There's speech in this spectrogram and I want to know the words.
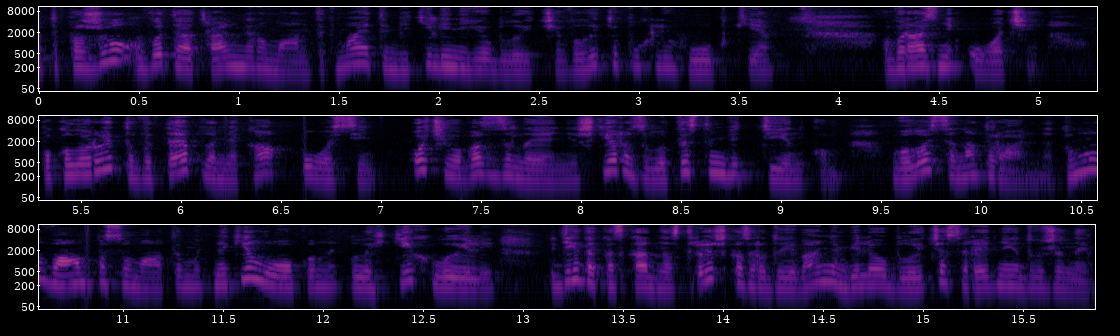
По типажу ви театральний романтик, маєте м'які лінії обличчя, великі пухлі губки, виразні очі. По колориту ви тепла, м'яка осінь. Очі у вас зелені, шкіра золотистим відтінком, волосся натуральне. Тому вам пасуватимуть м'які локони, легкі хвилі, підійде каскадна стрижка з радуюванням біля обличчя середньої довжини.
